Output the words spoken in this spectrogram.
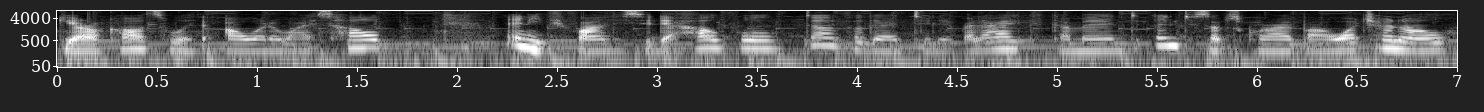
QR codes with our device help. And if you find this video helpful don't forget to leave a like comment and to subscribe our channel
